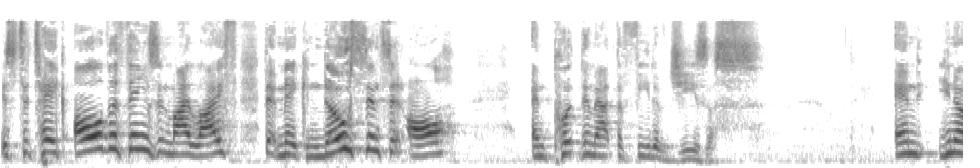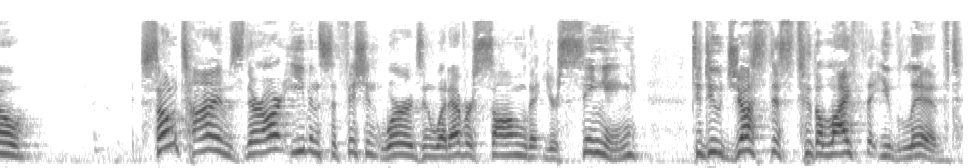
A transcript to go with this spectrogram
is to take all the things in my life that make no sense at all and put them at the feet of Jesus. And, you know, sometimes there aren't even sufficient words in whatever song that you're singing to do justice to the life that you've lived.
